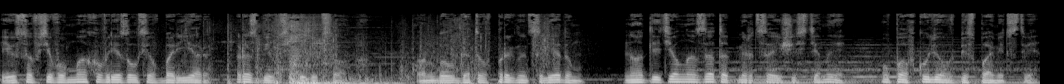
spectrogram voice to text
и со всего маху врезался в барьер, разбив себе лицо. Он был готов прыгнуть следом, но отлетел назад от мерцающей стены, упав кулем в беспамятстве.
